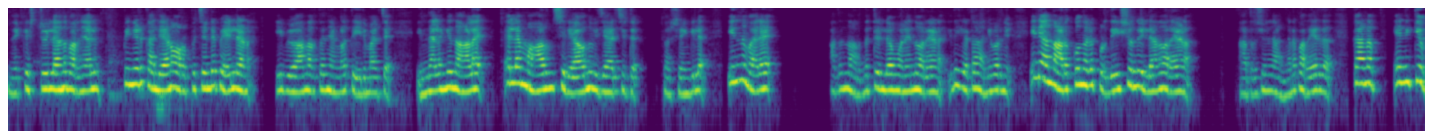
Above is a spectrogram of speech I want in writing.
നിനക്ക് ഇഷ്ടമില്ല എന്ന് പറഞ്ഞാലും പിന്നീട് കല്യാണം ഉറപ്പിച്ചതിന്റെ പേരിലാണ് ഈ വിവാഹം നടത്താൻ ഞങ്ങൾ തീരുമാനിച്ചത് ഇന്നല്ലെങ്കിൽ നാളെ എല്ലാം മാറും ശരിയാവുമെന്ന് വിചാരിച്ചിട്ട്. പക്ഷേങ്കിൽ ഇന്ന് വരെ അത് നടന്നിട്ടില്ല മോനെ എന്ന് പറയണം. ഇത് കേട്ടാ അനി പറഞ്ഞു. ഇനി അത് നടക്കുമെന്നുള്ള പ്രതീക്ഷയൊന്നും ഇല്ലാന്ന് പറയണം. ആദർശൻ അങ്ങനെ പറയരുത്. കാരണം എനിക്കും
